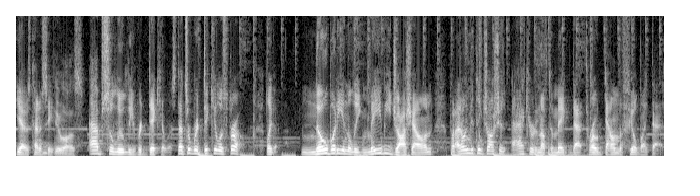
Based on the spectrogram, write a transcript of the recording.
Yeah, it was Tennessee It was. absolutely ridiculous. That's a ridiculous throw. Like nobody in the league, maybe Josh Allen, but I don't even think Josh is accurate enough to make that throw down the field like that.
